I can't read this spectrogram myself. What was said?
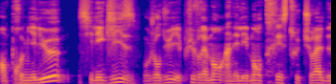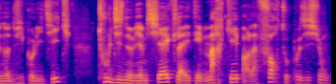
En premier lieu, si l'Église aujourd'hui est plus vraiment un élément très structurel de notre vie politique, tout le 19e siècle a été marqué par la forte opposition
